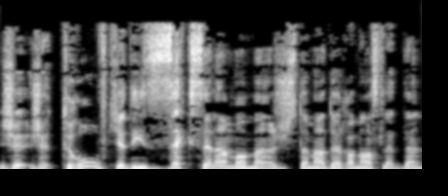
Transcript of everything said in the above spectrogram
je, trouve qu'il y a des excellents moments justement de romance là-dedans.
